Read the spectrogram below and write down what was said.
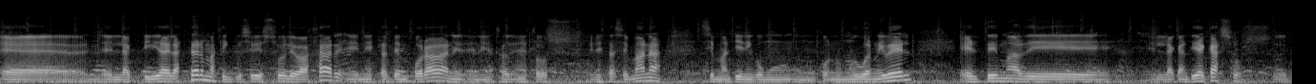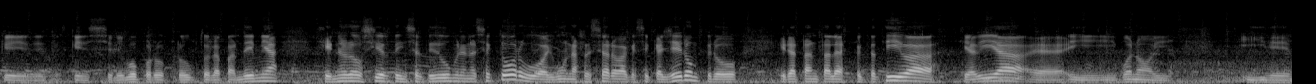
Eh, la actividad de las termas, que inclusive suele bajar en esta temporada, en, estos, en esta semana, se mantiene con un muy buen nivel. El tema de la cantidad de casos que, que se elevó por producto de la pandemia generó cierta incertidumbre en el sector, hubo algunas reservas que se cayeron, pero era tanta la expectativa que había eh, y bueno y, de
